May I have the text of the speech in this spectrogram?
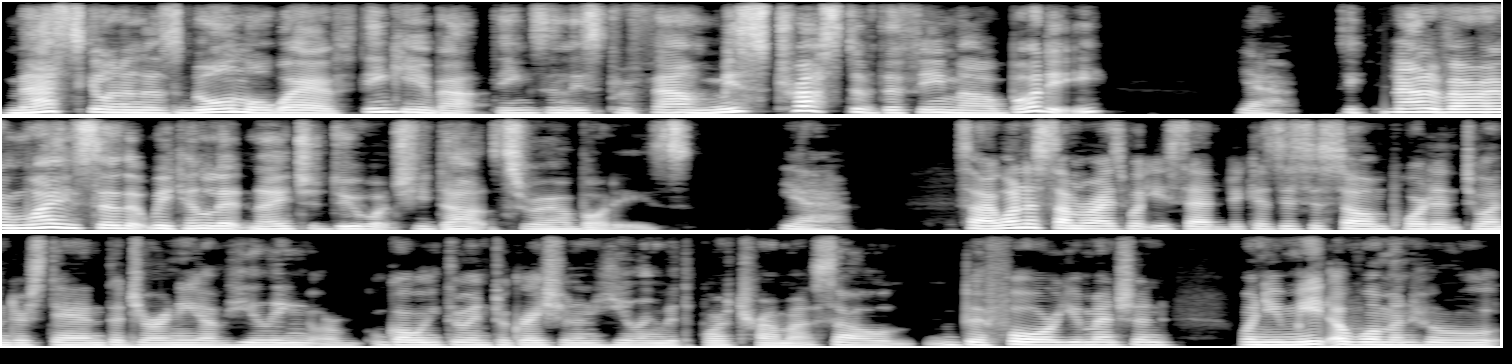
masculine as normal way of thinking about things and this profound mistrust of the female body Yeah. To get out of our own way so that we can let nature do what she does through our bodies. Yeah. So I want to summarize what you said because this is so important to understand the journey of healing or going through integration and healing with birth trauma. So before you mentioned when you meet a woman who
